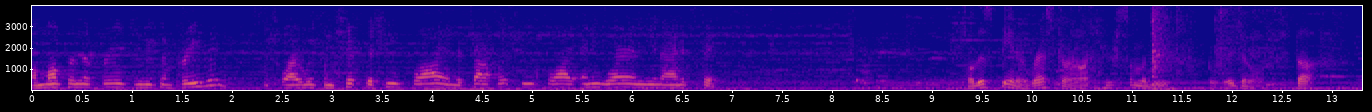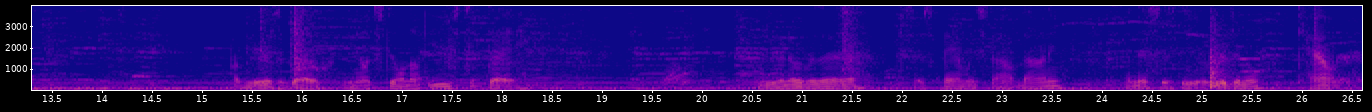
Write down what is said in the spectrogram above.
a month in the fridge, and you can freeze it. That's why we can ship the shoo-fly and the chocolate shoe fly anywhere in the United States. So this being a restaurant, here's some of the original stuff from years ago. You know, it's still not used today. And even over there, it says family style dining. And this is the original counter.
